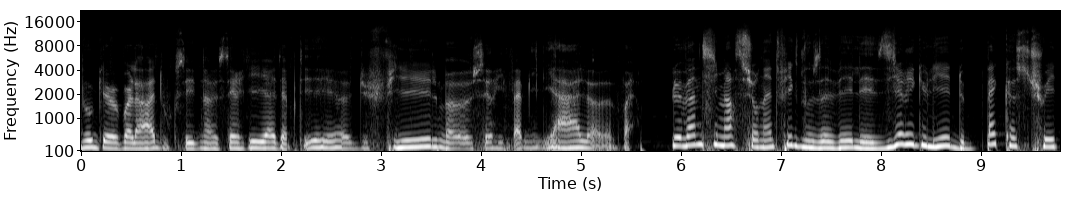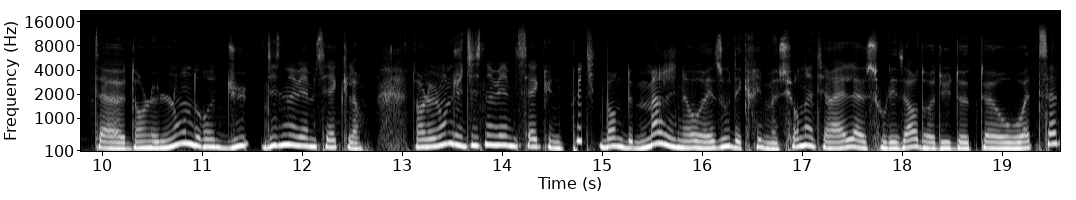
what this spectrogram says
Donc euh, voilà, donc c'est une série adaptée du film, série familiale, voilà. Le 26 mars sur Netflix, vous avez Les Irréguliers de Baker Street euh, dans le Londres du 19e siècle. Dans le Londres du 19e siècle, une petite bande de marginaux résout des crimes surnaturels sous les ordres du docteur Watson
